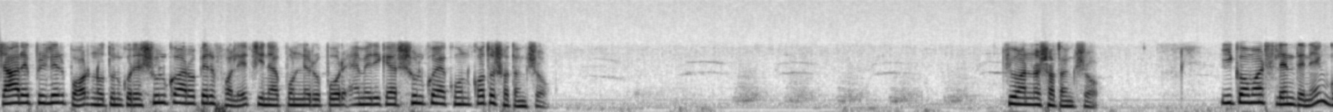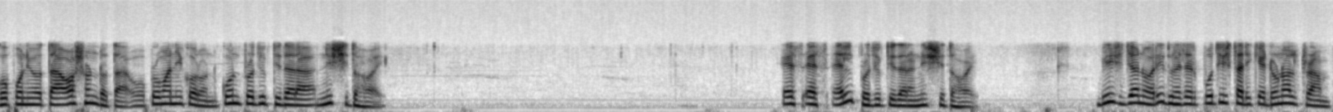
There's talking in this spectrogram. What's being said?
চার এপ্রিলের পর নতুন করে শুল্ক আরোপের ফলে চীনা পণ্যের উপর আমেরিকার শুল্ক এখন কত শতাংশ? চুয়ান্ন শতাংশ। ই কমার্স লেনদেনে গোপনীয়তা, অখণ্ডতা ও প্রমাণীকরণ কোন প্রযুক্তি দ্বারা নিশ্চিত হয়? এসএসএল প্রযুক্তি দ্বারা নিশ্চিত হয়। বিশ জানুয়ারি দু হাজার পঁচিশ তারিখে ডোনাল্ড ট্রাম্প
